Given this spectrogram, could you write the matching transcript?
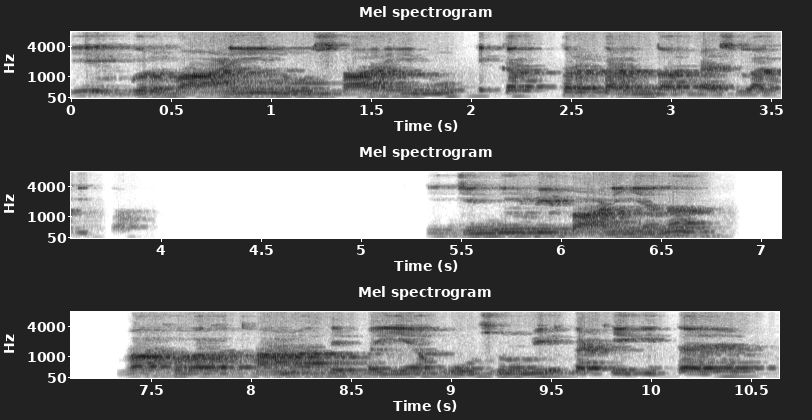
ਇਹ ਗੁਰਬਾਣੀ ਨੂੰ, ਸਾਰੀ ਨੂੰ ਇਕੱਤਰ ਕਰਨ ਦਾ ਫੈਸਲਾ ਕੀਤਾ। ਕਿ ਜਿੰਨੀ ਵੀ ਬਾਣੀ ਹੈ ਨਾ, ਵੱਖ-ਵੱਖ ਥਾਵਾਂ ਤੇ ਪਈ ਹੈ ਉਸ ਨੂੰ ਵੀ ਇਕੱਠੀ ਕੀਤਾ ਜਾਵੇ।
